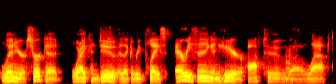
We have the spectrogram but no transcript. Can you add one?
linear circuit, what I can do is I could replace everything in here off to the left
